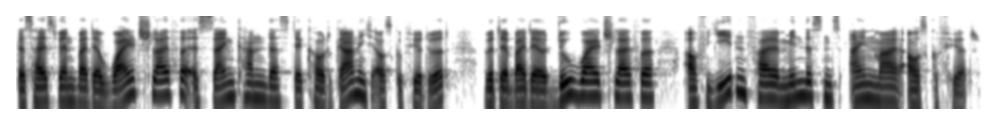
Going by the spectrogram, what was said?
Das heißt, wenn bei der While-Schleife es sein kann, dass der Code gar nicht ausgeführt wird, wird er bei der Do-While-Schleife auf jeden Fall mindestens einmal ausgeführt.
